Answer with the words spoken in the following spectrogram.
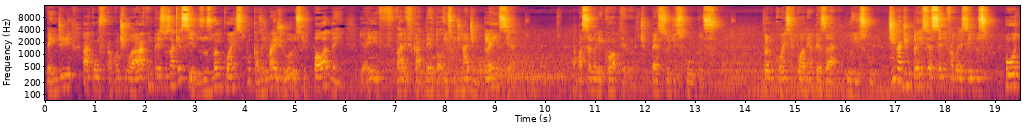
tende a, a, continuar com preços aquecidos. Os bancões, por causa de mais juros que podem, e aí vale ficar atento ao risco de inadimplência. Tá passando helicóptero, te peço desculpas bancões que podem, apesar do risco de inadimplência, serem favorecidos por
